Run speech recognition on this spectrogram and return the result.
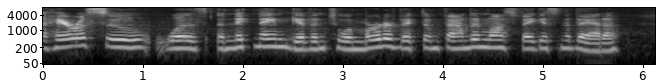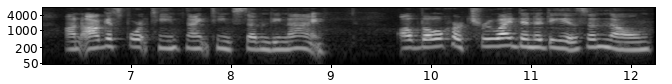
Sahara Sue was a nickname given to a murder victim found in Las Vegas, Nevada on August 14, 1979. Although her true identity is unknown,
